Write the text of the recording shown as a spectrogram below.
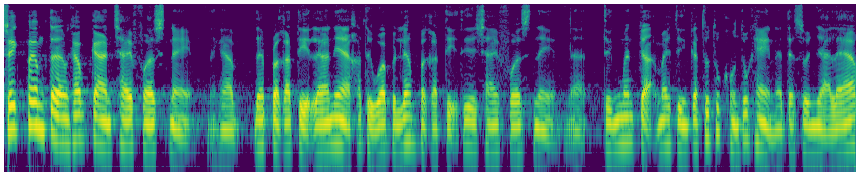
ทริคเพิ่มเติมครับการใช้ first name นะครับโดยปกติแล้วเนี่ยเขาถือว่าเป็นเรื่องปกติที่จะใช้ first name นะถึงมันจะไม่ถึงกับทุกๆคนทุกแห่งนะแต่ส่วนใหญ่แล้ว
